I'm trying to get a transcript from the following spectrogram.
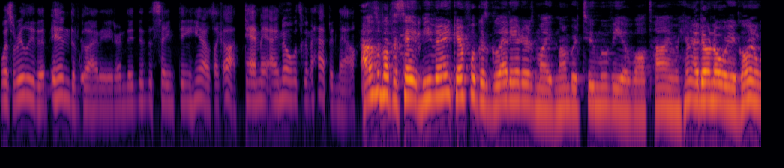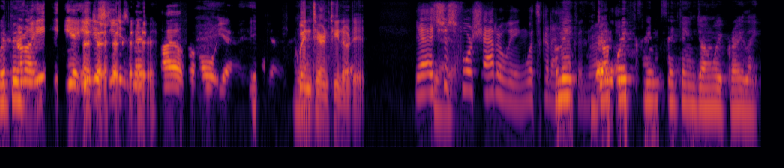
was really the end of Gladiator, and they did the same thing here. I was like, oh damn it, I know what's gonna happen now. I was about to say, be very careful because Gladiator is my number two movie of all time. I don't know where you're going with this. no, no. He, he- yeah, he just he just meant the style. The whole yeah. Quentin Tarantino did. Yeah, it's Yeah. just foreshadowing what's gonna I mean, happen, right? John Wick, same same thing. John Wick, right? Like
